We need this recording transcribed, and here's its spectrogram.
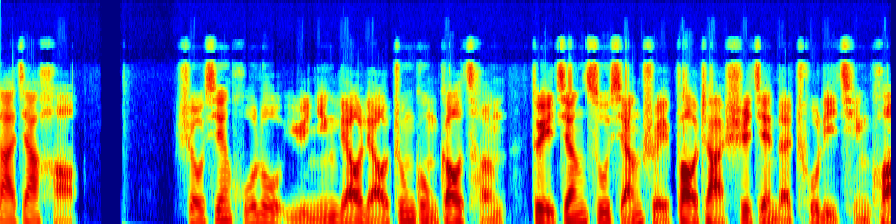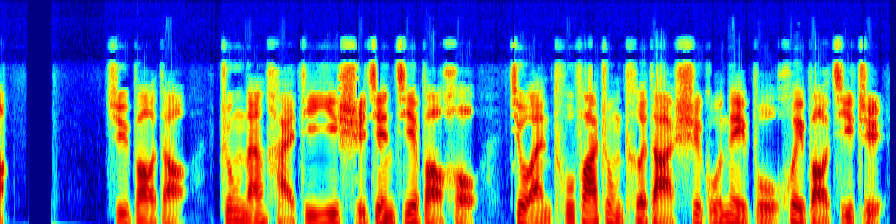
大家好，首先葫芦与您聊聊中共高层对江苏响水爆炸事件的处理情况。据报道，中南海第一时间接报后，就按突发重特大事故内部汇报机制，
